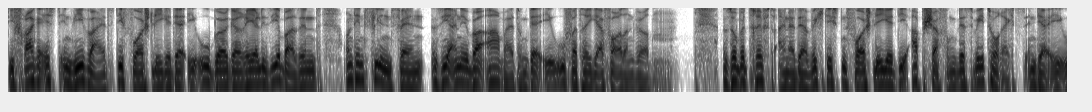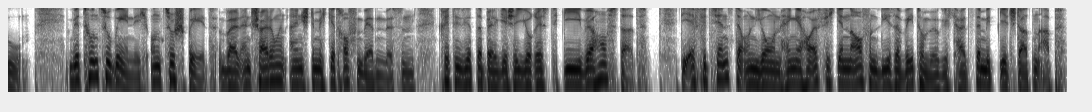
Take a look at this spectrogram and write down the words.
Die Frage ist, inwieweit die Vorschläge der EU-Bürger realisierbar sind und in vielen Fällen sie eine Überarbeitung der EU-Verträge erfordern würden. So betrifft einer der wichtigsten Vorschläge die Abschaffung des Vetorechts in der EU. Wir tun zu wenig und zu spät, weil Entscheidungen einstimmig getroffen werden müssen, kritisiert der belgische Jurist Guy Verhofstadt. Die Effizienz der Union hänge häufig genau von dieser Vetomöglichkeit der Mitgliedstaaten ab.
